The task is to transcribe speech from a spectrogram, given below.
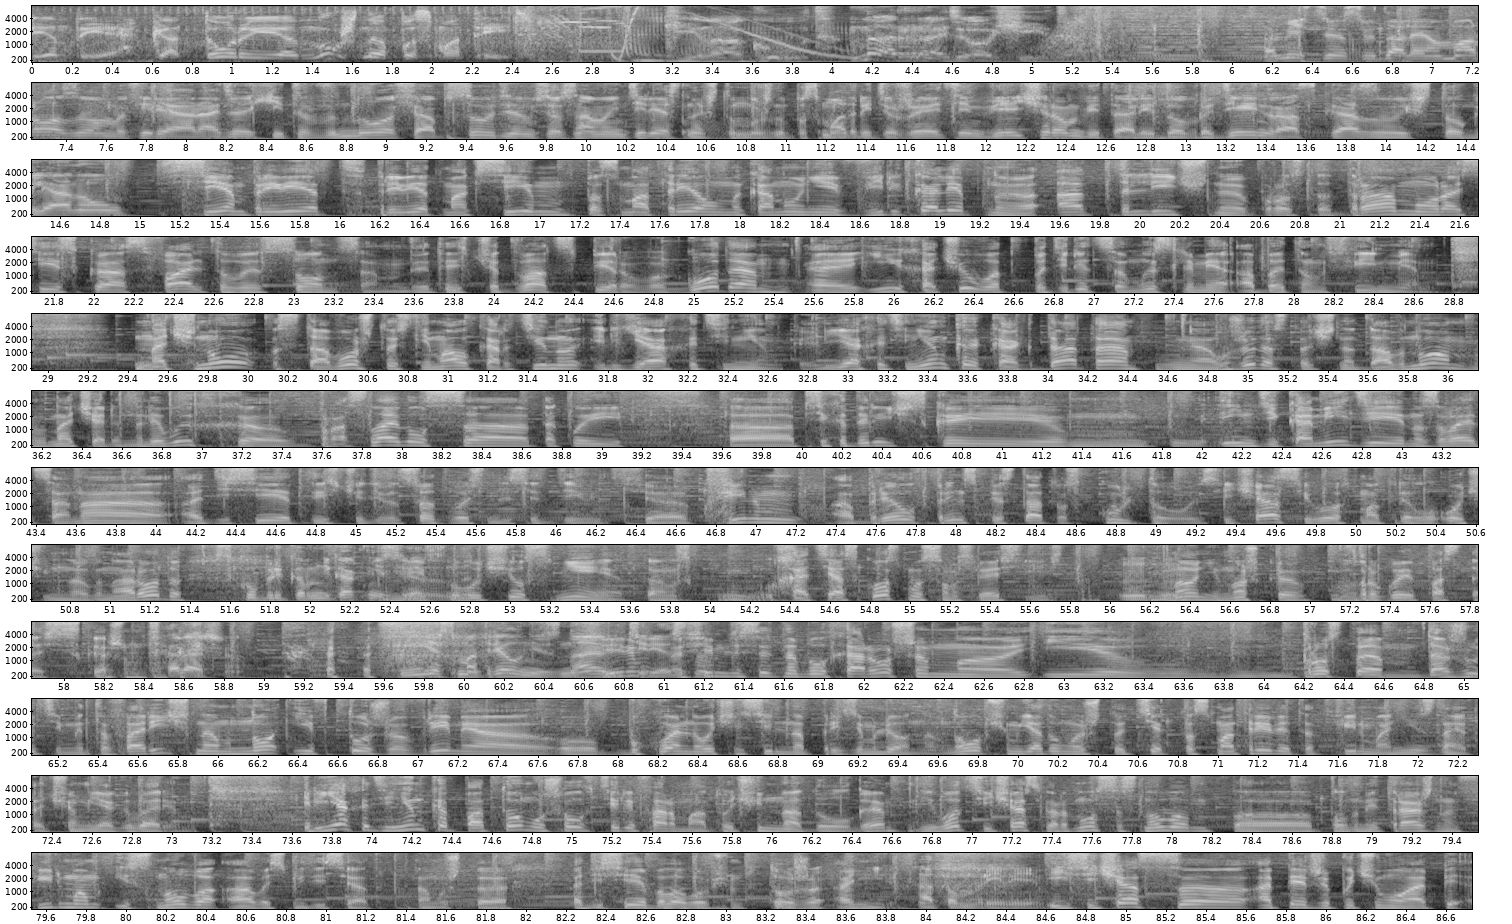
ленты, которые нужно посмотреть. Киногуд на Радиохит. А вместе с Виталием Морозовым в эфире Радио Хит вновь обсудим все самое интересное, что можно посмотреть уже этим вечером. Виталий, добрый день. Рассказывай, что глянул. Всем привет. Привет, Максим. Посмотрел накануне великолепную, отличную просто драму российскую «Асфальтовое солнце» 2021 года. Э, и хочу вот поделиться мыслями об этом фильме. Начну с того, что снимал картину Илья Хотиненко. Илья Хотиненко когда-то, уже достаточно давно, в начале нулевых, э, прославился такой э, психоделической э, инди-комедией. Называется она «Одиссея 1989». Э, фильм обрел, в принципе, статус культового сейчас. Его смотрело очень много народу. С Кубриком никак не связано? Не получился, нет. Там, хотя с космосом связь есть. Там, угу. Но немножко в другой ипостаси, скажем так. Хорошо. Не смотрел, не знаю, фильм, интересно. Фильм действительно был хорошим э, и просто до жути метафоричным, но и в то же время э, буквально очень сильно приземленным. Ну, в общем, я думаю, что те, кто смотрели этот фильм, они знают, о чем я говорю. Илья Хотиненко потом ушел в телеформат очень надолго. И вот сейчас вернулся с новым э, полнометражным фильмом и снова о 80-х. Потому что «Одиссея» была, в общем-то, тоже о них. О том времени. И сейчас, э, опять же, почему опять,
